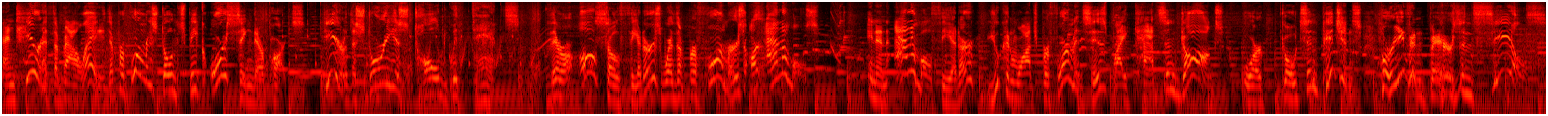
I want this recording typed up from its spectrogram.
And here at the ballet, the performers don't speak or sing their parts. Here, the story is told with dance. There are also theaters where the performers are animals. In an animal theater, you can watch performances by cats and dogs, or goats and pigeons, or even bears and seals.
